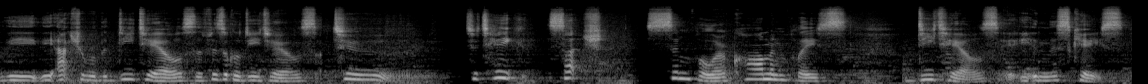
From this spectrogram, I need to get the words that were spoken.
the the actual the details, the physical details, to to take such simple or commonplace details in this case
